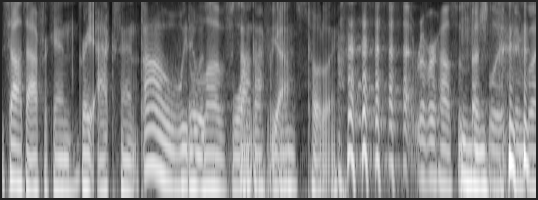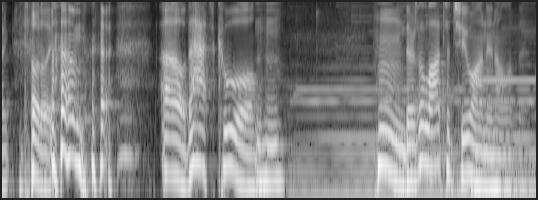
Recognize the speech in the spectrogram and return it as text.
South African, great accent. Oh, we It love South. Africans. Yeah, totally, River House, Mhm. especially, it seems like. totally. Um, oh, that's cool. hmm Hmm, there's a lot to chew on in all of this.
